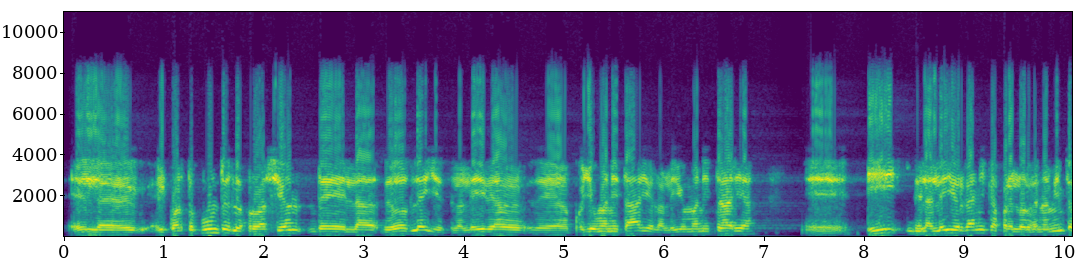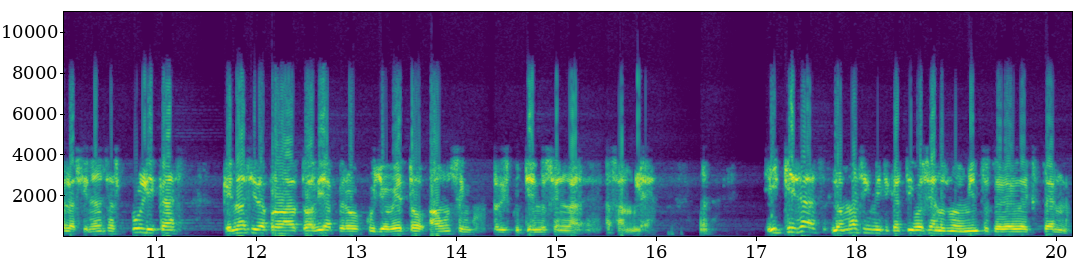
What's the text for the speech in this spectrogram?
El, eh, cuarto punto es la aprobación de, dos leyes, de la ley de, apoyo humanitario, la ley humanitaria, eh, y de la ley orgánica para el ordenamiento de las finanzas públicas, que no ha sido aprobada todavía, pero cuyo veto aún se encuentra discutiéndose en la Asamblea. Y quizás lo más significativo sean los movimientos de deuda externa.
